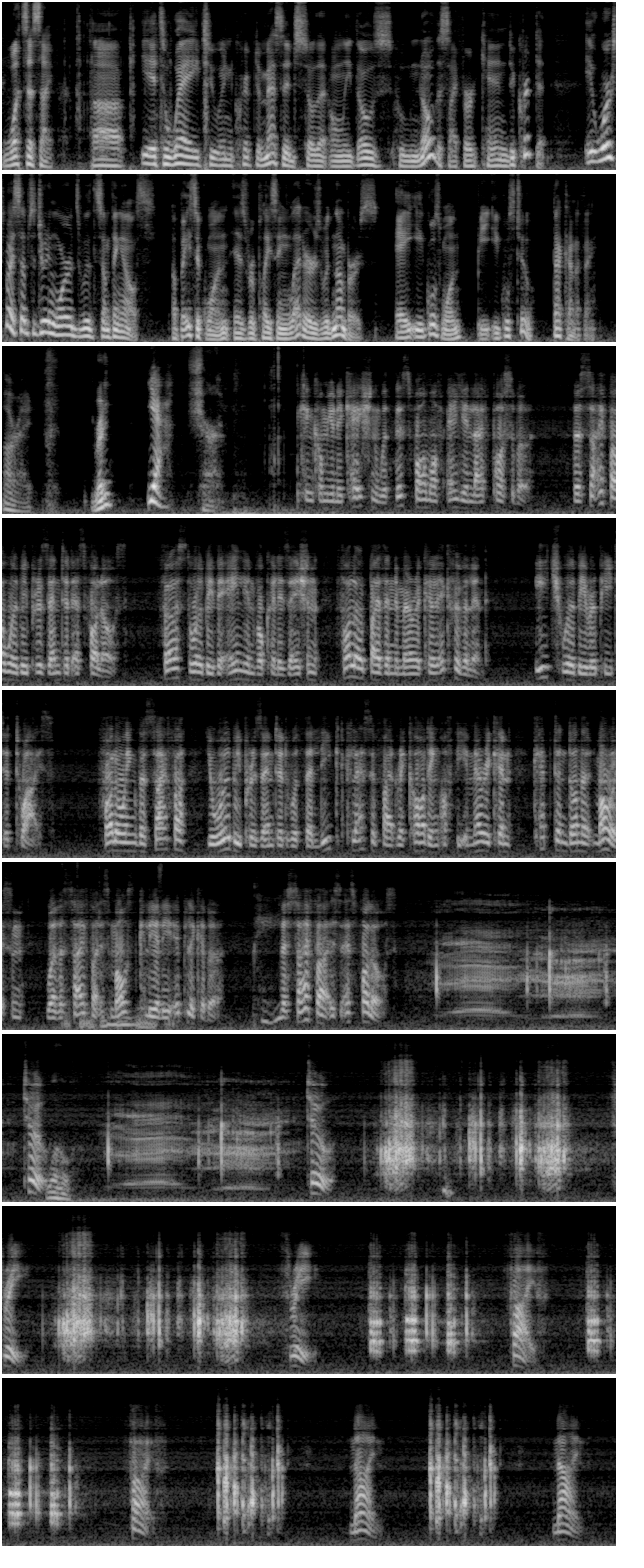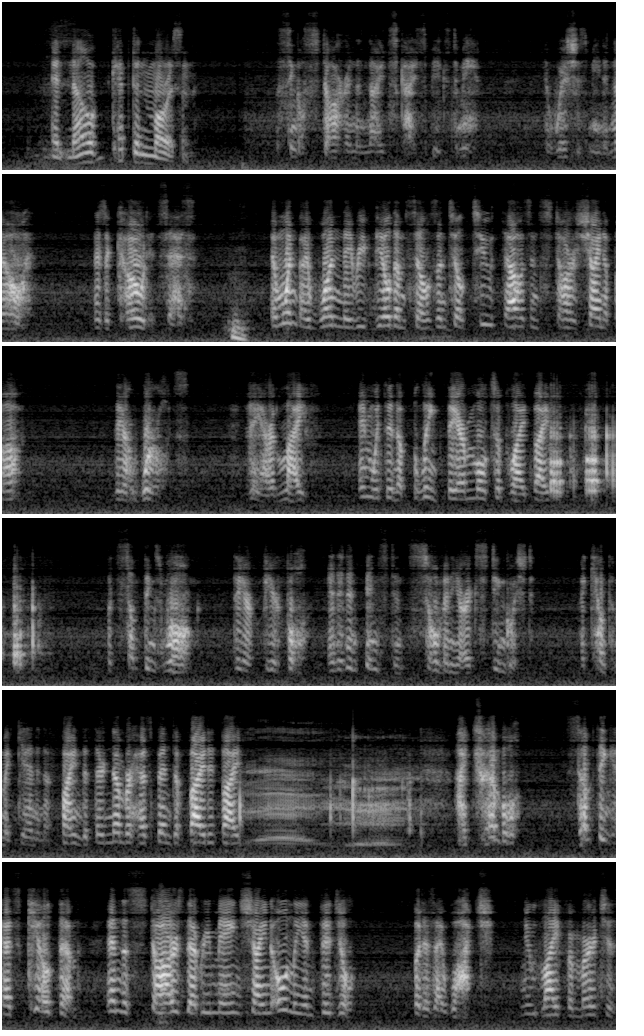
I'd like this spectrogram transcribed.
what's a cipher? Uh, it's a way to encrypt a message so that only those who know the cipher can decrypt it. It works by substituting words with something else. A basic one is replacing letters with numbers. A equals 1, B equals 2. That kind of thing. All right. Ready? Yeah. Sure. making communication with this form of alien life possible. The cipher will be presented as follows. First will be the alien vocalization, followed by the numerical equivalent. Each will be repeated twice. Following the cipher, you will be presented with the leaked classified recording of the American Captain Donald Morrison, where the cipher is most clearly applicable. Okay. The cipher is as follows. 2. Whoa. 2 3 3 5 5 9 9 And now Captain Morrison. A single star in the night sky speaks to me. It wishes me to know. There's a code, it says. Hmm. And one by one they reveal themselves until 2,000 stars shine above. They are worlds. They are life. And within a blink they are multiplied by. But something's wrong. They are fearful. And in an instant, so many are extinguished. I count them again and I find that their number has been divided by. I tremble. Something has killed them, and the stars that remain shine only in vigil. But as I watch, new life emerges.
